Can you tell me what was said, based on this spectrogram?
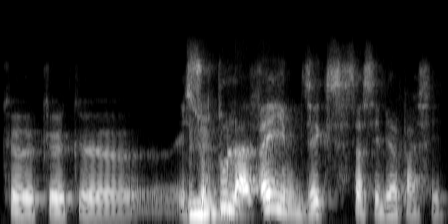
que, que, que... Et mhm. surtout, la veille, il me disait que ça s'est bien passé.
